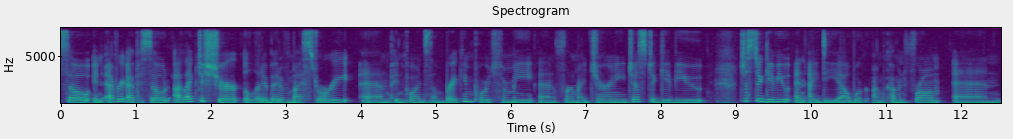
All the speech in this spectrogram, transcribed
So, in every episode, I like to share a little bit of my story and pinpoint some breaking points for me and for my journey just to give you just to give you an idea where I'm coming from and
